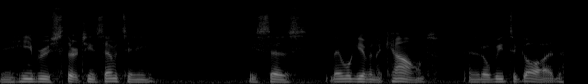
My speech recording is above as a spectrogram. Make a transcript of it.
In Hebrews 13, 17, he, he says, they will give an account, and it'll be to God.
